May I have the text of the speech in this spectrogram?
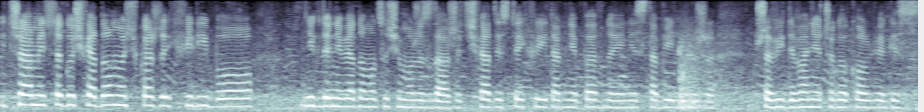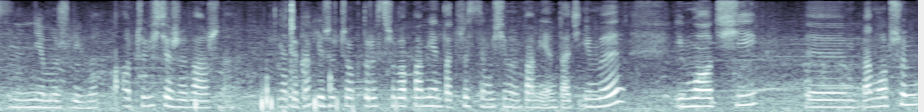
i trzeba mieć tego świadomość w każdej chwili, bo nigdy nie wiadomo, co się może zdarzyć. Świat jest w tej chwili tak niepewny i niestabilny, że przewidywanie czegokolwiek jest niemożliwe. Oczywiście, że ważne. Dlaczego? To takie rzeczy, o których trzeba pamiętać. Wszyscy musimy pamiętać. I my, i młodsi. Yy, a młodszym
